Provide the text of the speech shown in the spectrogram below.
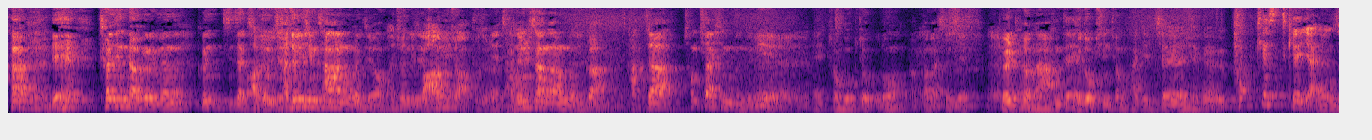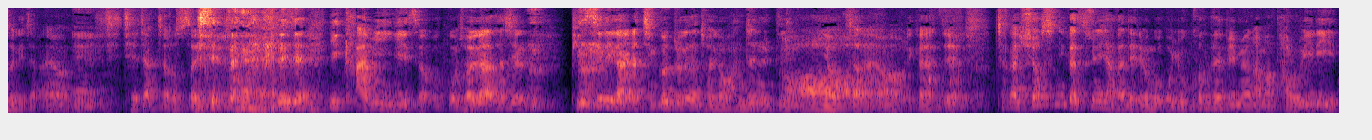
예 처진다 그러면은 그건 진짜 아, 좀 요즘- 자존심 상하는 거죠. 아, 저는 이제 마음이 좀 아프더라고요. 예, 자존심 상하는 거니까 각자 청취하시는 분들이 네. 예, 적극적으로 아까 말씀드린 네. 별표나 근데 구독 신청하지 제가 이제 그 팟캐스트계 양현석이잖아요. 네. 제작자로서 이제. 근데 이제 이 감이 이게 있었고, 저희가 사실 빅3가 아니라 증권 쪽에서는 저희가 완전 1등이었잖아요. 그러니까 이제 잠깐 쉬었으니까 순위 잠깐 내려온 거고, 요 컨셉이면 아마 바로 1위,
